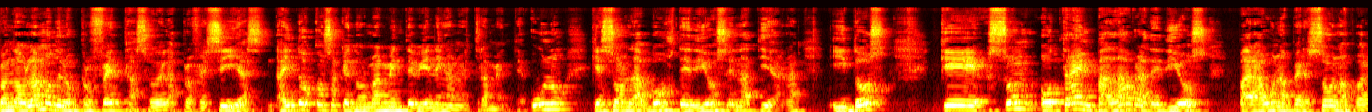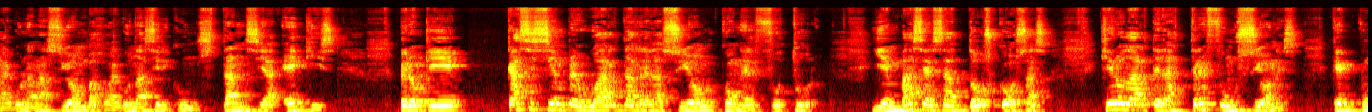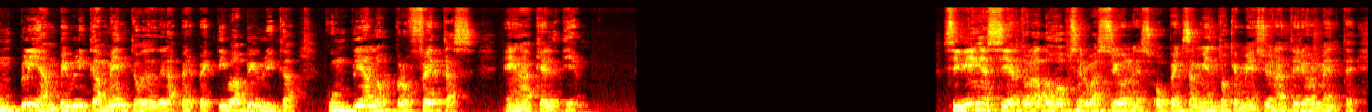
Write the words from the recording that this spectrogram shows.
Cuando hablamos de los profetas o de las profecías, hay dos cosas que normalmente vienen a nuestra mente. Uno, que son la voz de Dios en la tierra y dos, que son o traen palabra de Dios para una persona, para alguna nación, bajo alguna circunstancia X, pero que casi siempre guarda relación con el futuro. Y en base a esas dos cosas, quiero darte las tres funciones que cumplían bíblicamente o desde la perspectiva bíblica, cumplían los profetas en aquel tiempo. Si bien es cierto, las dos observaciones o pensamientos que mencioné anteriormente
